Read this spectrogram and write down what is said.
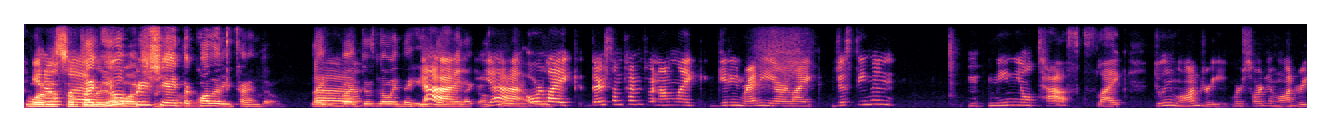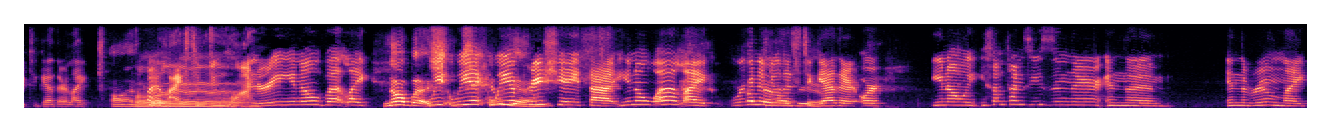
what is know, but- something Like you appreciate the quality time though, like Uh, but just knowing that he's yeah there, like okay, yeah you or like there's sometimes when i'm like getting ready or like just even m- menial tasks like doing laundry we're sorting laundry together like oh, that's Oh, nobody likes yeah, to yeah, do yeah. laundry you know but like no, but we we we yeah. appreciate that. You know what? Like we're Help gonna do this together. Or, you know, sometimes he's in there in the in the room, like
